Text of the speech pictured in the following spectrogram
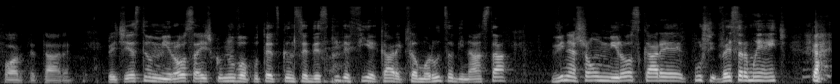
Foarte tare. Deci este un miros aici, cum nu vă puteți, când se deschide fiecare cămăruță din asta, vine așa un miros care, pur și, vrei să rămâi aici? Care,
